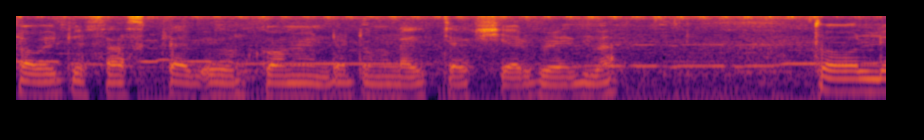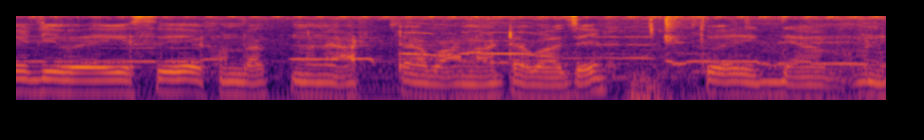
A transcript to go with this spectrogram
সবাই একটু সাবস্ক্রাইব এবং কমেন্ট একটু লাইক টাইক শেয়ার করে দিবা। তো অলরেডি হয়ে গেছে, এখন রাত মানে আটটা বা নয়টা বাজে। তো একদম মানে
